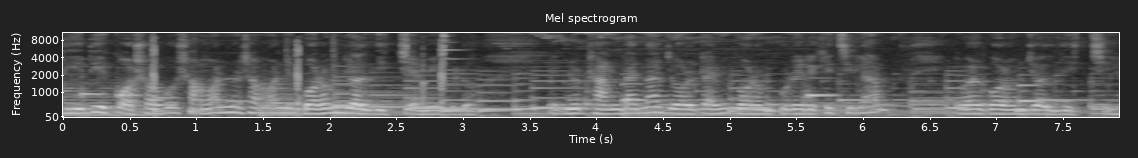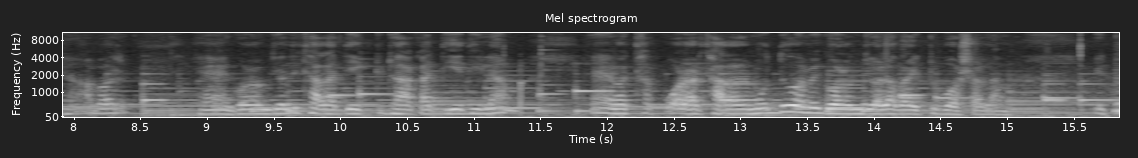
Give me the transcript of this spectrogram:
দিয়ে দিয়ে কষাবো। সামান্য সামান্য গরম জল দিচ্ছি আমি এগুলো। এগুলো ঠান্ডা না জলটা আমি গরম করে রেখেছিলাম। এবার গরম জল দিচ্ছি। আবার হ্যাঁ গরম জলই থালা দিয়ে একটু ঢাকা দিয়ে দিলাম। হ্যাঁ এবার কড়ার থালার মধ্যেও আমি গরম জল আবার একটু বসালাম। একটু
